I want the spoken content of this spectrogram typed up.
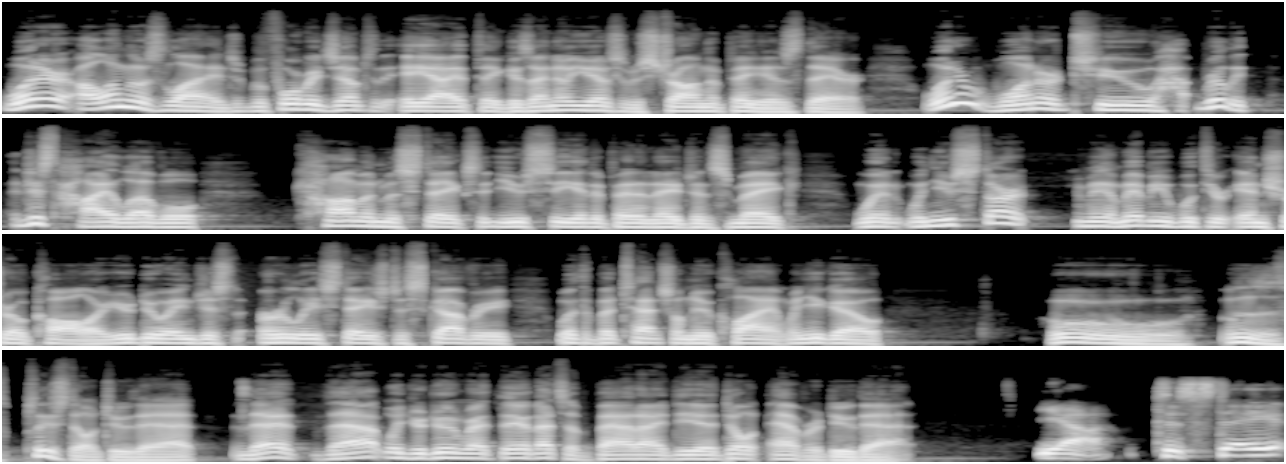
What are along those lines before we jump to the AI thing? Because I know you have some strong opinions there. What are one or two really just high level common mistakes that you see independent agents make when when you start? I mean, maybe with your intro call or you're doing just early stage discovery with a potential new client. When you go, "Ooh, please don't do that." That that what you're doing right there, that's a bad idea. Don't ever do that. Yeah. To stay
